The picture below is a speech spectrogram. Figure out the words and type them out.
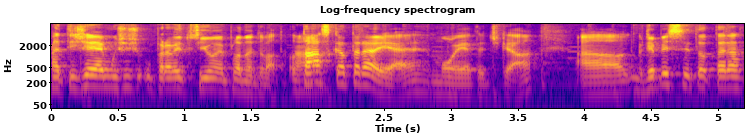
A ty, že je můžeš upravit přímo implementovat. Otázka teda je, moje teďka, a kdyby si to teda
